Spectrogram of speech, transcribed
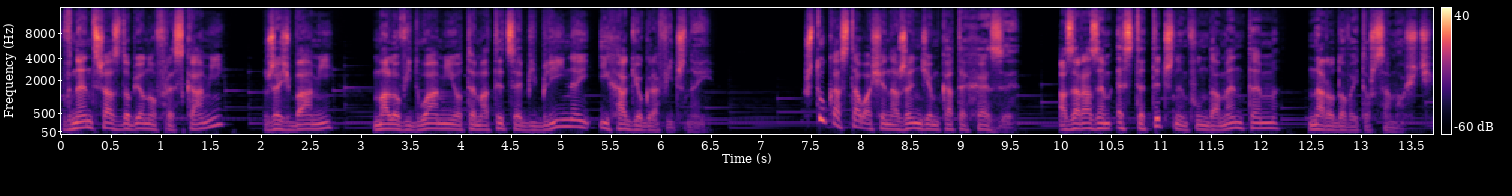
Wnętrza zdobiono freskami, rzeźbami, malowidłami o tematyce biblijnej i hagiograficznej. Sztuka stała się narzędziem katechezy, a zarazem estetycznym fundamentem narodowej tożsamości.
